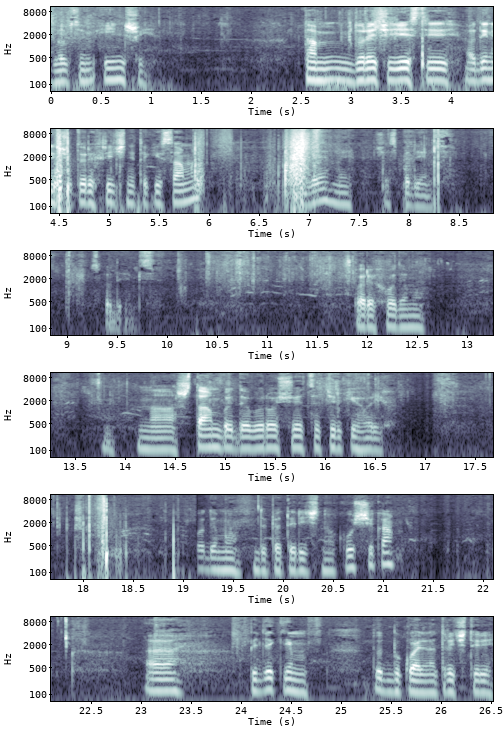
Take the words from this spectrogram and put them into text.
зовсім інший. Там, до речі, є і один із чотирихрічний такий самий. Але ми зараз подивимося. Подивимося. Переходимо на штамби, де вирощується тільки горіх. Переходимо до п'ятирічного кущика. Е, під яким тут буквально 3-4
